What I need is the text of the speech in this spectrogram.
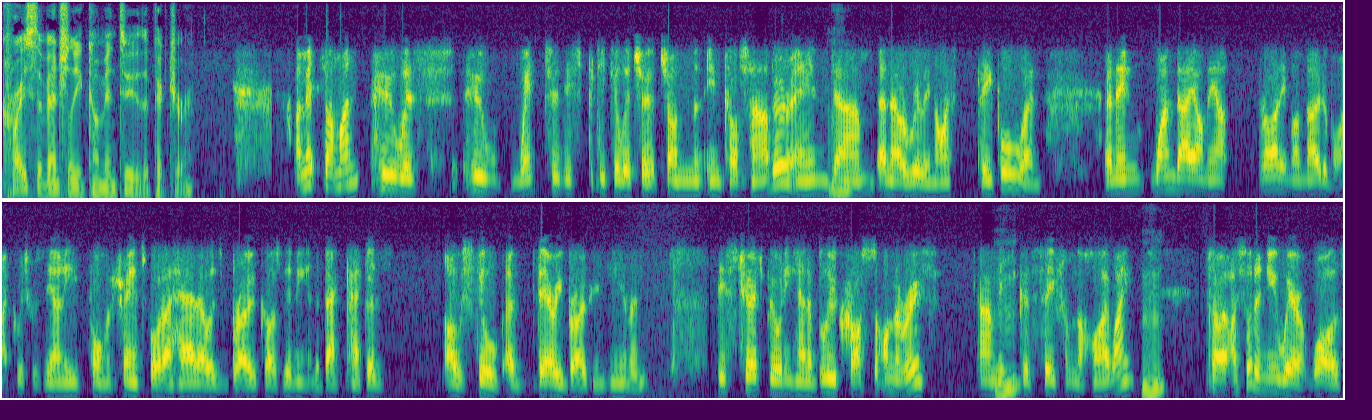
Christ eventually come into the picture. I met someone who was who went to this particular church on in Coffs Harbour, and mm-hmm. um, and they were really nice people. And and then one day I'm out riding my motorbike, which was the only form of transport I had. I was broke. I was living at the backpackers. I was still a very broken human. This church building had a blue cross on the roof um, mm-hmm. that you mm-hmm. could see from the highway. Mm-hmm. So I sort of knew where it was.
